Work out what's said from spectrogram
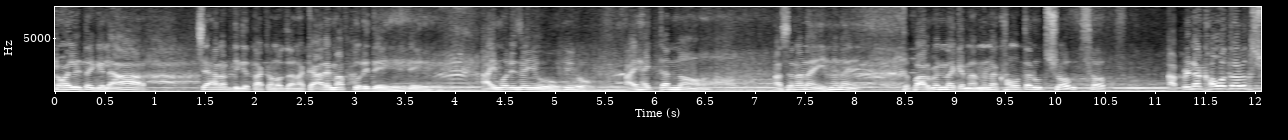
টয়লেটে গেলে আর চেহারার দিকে তাকানো জানা কারে মাফ করে দে? আই মরে যাইও। আই হাইতার ন। আছে না নাই? তো পারবেন না কেন? আপনার না ক্ষমতার উৎস। উৎসব আপনি না ক্ষমতার উৎস?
